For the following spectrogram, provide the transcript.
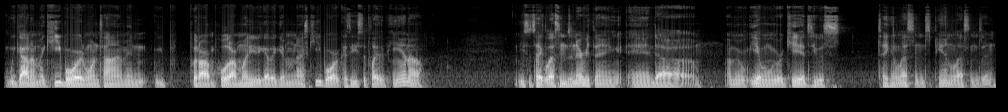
we got him a keyboard one time, and we put our pulled our money together, to get him a nice keyboard because he used to play the piano. He used to take lessons and everything, and uh, I mean, yeah, when we were kids, he was taking lessons, piano lessons, and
